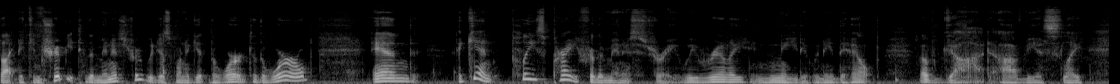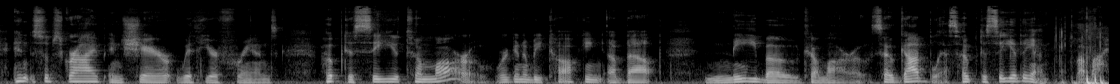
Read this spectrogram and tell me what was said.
like to contribute to the ministry, we just want to get the word to the world. And again, please pray for the ministry. We really need it. We need the help of God, obviously. And subscribe and share with your friends. Hope to see you tomorrow. We're going to be talking about Nebo tomorrow. So God bless. Hope to see you then. Bye bye.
